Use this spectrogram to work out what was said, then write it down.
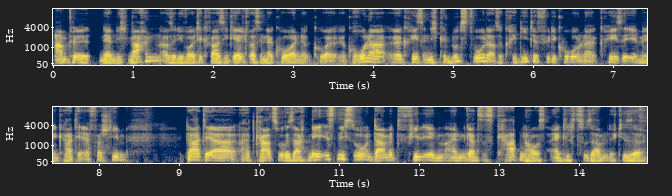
Ampel nämlich machen. Also die wollte quasi Geld, was in der Corona-Krise nicht genutzt wurde, also Kredite für die Corona-Krise eben in den KTF verschieben. Da hat der, hat Karlsruhe gesagt, nee, ist nicht so. Und damit fiel eben ein ganzes Kartenhaus eigentlich zusammen durch diese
